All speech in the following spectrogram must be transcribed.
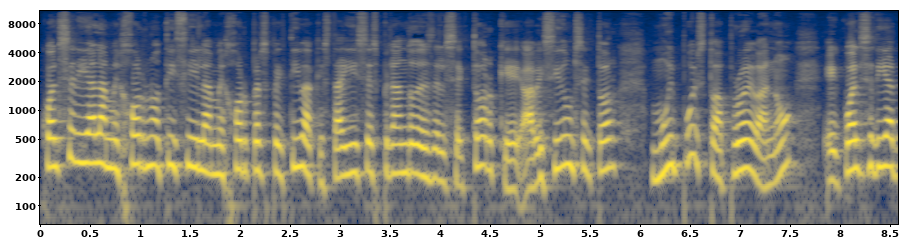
¿cuál sería la mejor noticia y la mejor perspectiva que estáis esperando desde el sector? Que habéis sido un sector muy puesto a prueba, ¿no? Eh, ¿Cuál sería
